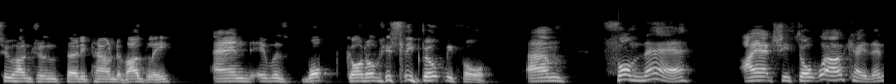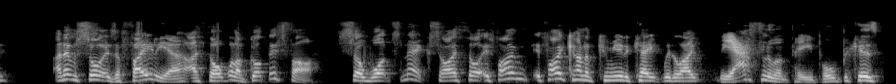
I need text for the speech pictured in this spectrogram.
230 pound of ugly, and it was what God obviously built me for. Um, from there, I actually thought, well, okay, then I never saw it as a failure. I thought, well, I've got this far. So what's next? So I thought if I'm if I kind of communicate with like the affluent people, because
